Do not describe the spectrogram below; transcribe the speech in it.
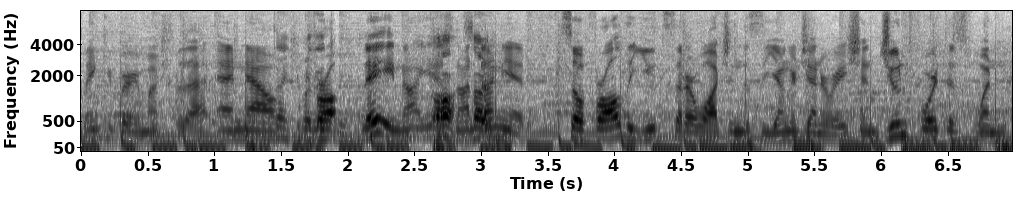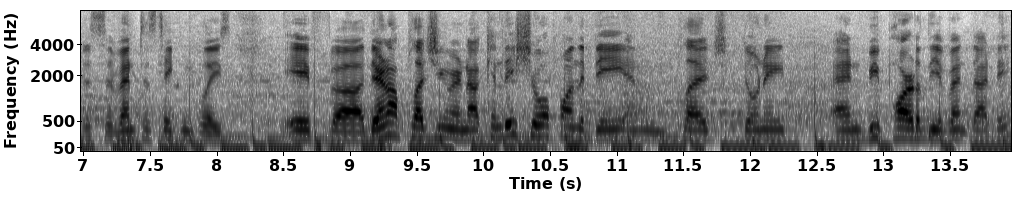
Thank you very much for that. And now, Thank you for for all, hey, not yet, Oh, not sorry. done yet. So for all the youths that are watching this, the younger generation, June 4th is when this event is taking place. If uh, they're not pledging right now, can they show up on the day and pledge, donate, and be part of the event that day?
